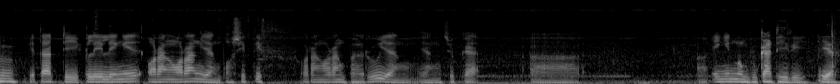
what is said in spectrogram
Hmm. Kita dikelilingi orang-orang yang positif, orang-orang baru yang yang juga eh, eh, ingin membuka diri. Iya.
